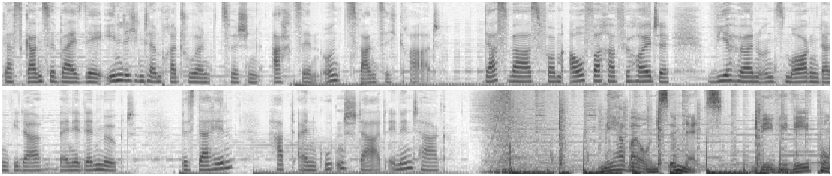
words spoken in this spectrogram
das Ganze bei sehr ähnlichen Temperaturen zwischen 18 und 20 Grad. Das war's vom Aufwacher für heute. Wir hören uns morgen dann wieder, wenn ihr denn mögt. Bis dahin, habt einen guten Start in den Tag. Mehr bei uns im Netz www.rp-online.de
